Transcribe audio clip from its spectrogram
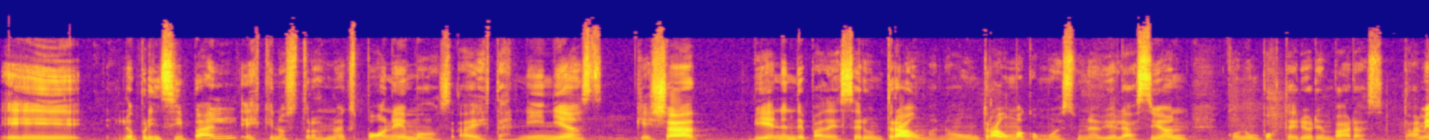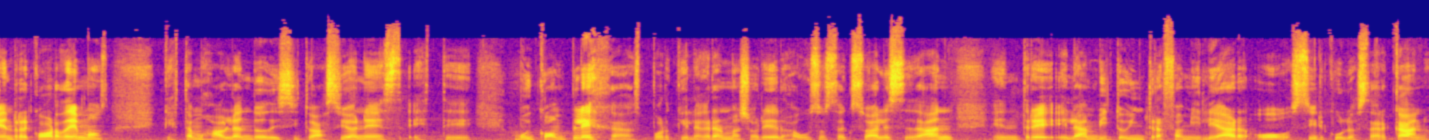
eh, lo principal es que nosotros no exponemos a estas niñas que ya vienen de padecer un trauma, ¿no? un trauma como es una violación con un posterior embarazo. También recordemos que estamos hablando de situaciones este, muy complejas, porque la gran mayoría de los abusos sexuales se dan entre el ámbito intrafamiliar o círculo cercano.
